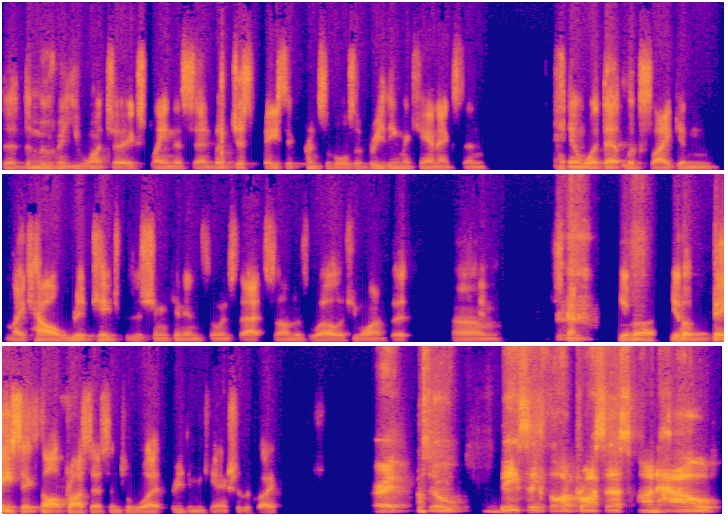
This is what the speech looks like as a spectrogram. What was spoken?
the, the movement you want to explain this in, but just basic principles of breathing mechanics and and what that looks like and like how rib cage position can influence that some as well if you want. But um, just kind of give a give a basic thought process into what breathing mechanics should look like. All right. So basic thought process on how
